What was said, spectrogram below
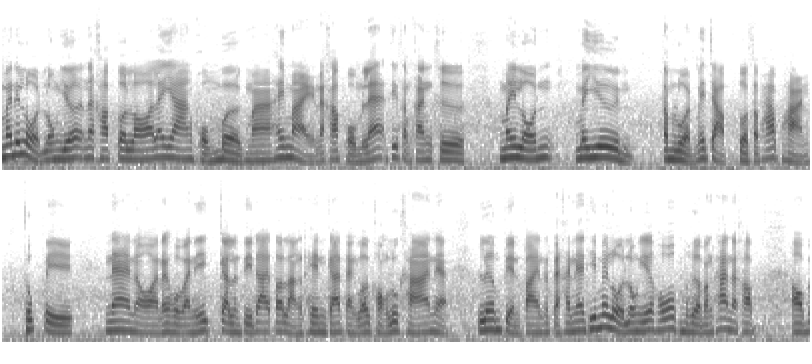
ไม่ได้โหลดลงเยอะนะครับ ตัวล้อและยางผมเบิกมาให้ใหม่นะครับผมและที่สำคัญคือไม่ล้นไม่ยื่นตำรวจไม่จับตรวจสภาพผ่านทุกปี แน่นอนนะครับผมอันนี้การันตีได้ตอนหลังเทรนการแต่งรถของลูกค้าเนี่ยเริ่มเปลี่ยนไปแต่คันนี้ที่ไม่โหลดลงเยอะเพราะว่าเผื่อบางท่านนะครับเอาไป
